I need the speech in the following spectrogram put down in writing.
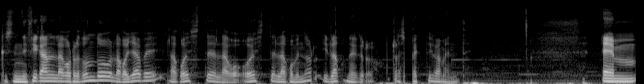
Que significan lago redondo, lago llave, lago este, lago oeste, lago menor y lago negro, respectivamente. Eh,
